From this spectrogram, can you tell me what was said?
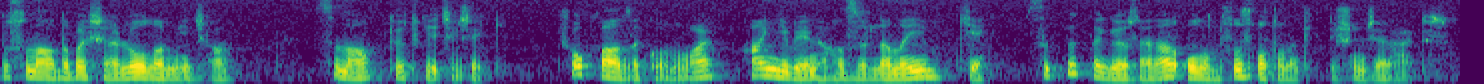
bu sınavda başarılı olamayacağım. Sınav kötü geçecek. Çok fazla konu var. Hangi birine hazırlanayım ki? Sıklıkla gözlenen olumsuz otomatik düşüncelerdir.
